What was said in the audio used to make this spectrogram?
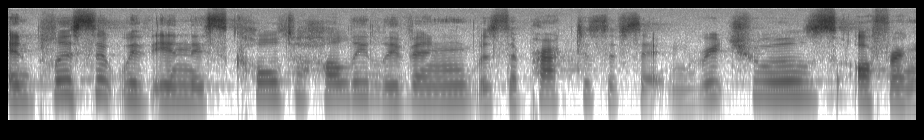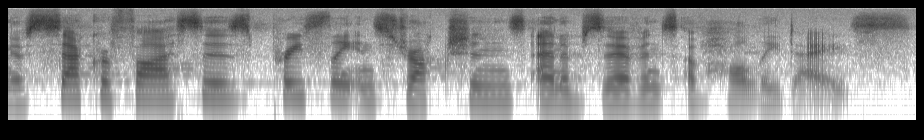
Implicit within this call to holy living was the practice of certain rituals, offering of sacrifices, priestly instructions, and observance of holy days.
